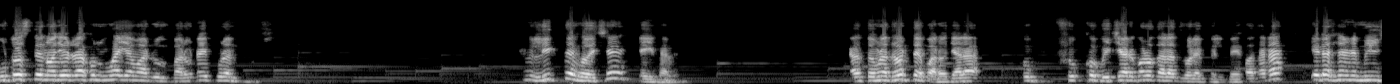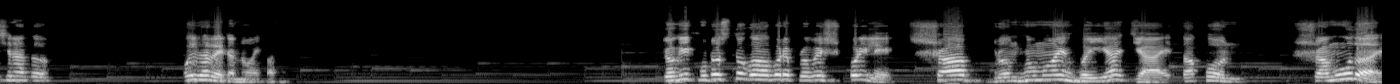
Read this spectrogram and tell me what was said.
কুটস্থে নজর রাখুন উহাই আমার রূপ, আর ওটাই পুরাণ পুরুষ। লিখতে হয়েছে এইভাবে। তোমরা ধরতে পারো, যারা খুব সূক্ষ্ম বিচার করো তারা ধরে ফেলবে কথাটা। এটা সেখানে মিলছে না তো। ওইভাবে এটা নয় কথা। যোগী কুটস্থ গহ্বরে প্রবেশ করিলে সব ব্রহ্মময় হইয়া যায়, তখন সমুদয়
